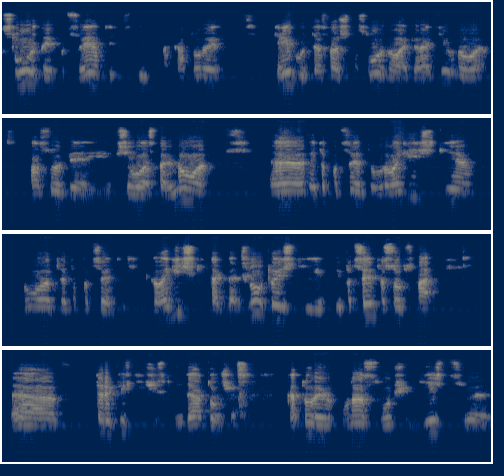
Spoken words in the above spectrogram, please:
сложные пациенты, действительно, которые требуют достаточно сложного оперативного пособия и всего остального. Э, это пациенты урологические, вот, это пациенты гинекологические и так далее. Ну, то есть и, и пациенты, собственно, э, терапевтические, да, тоже, которые у нас, в общем, есть э,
